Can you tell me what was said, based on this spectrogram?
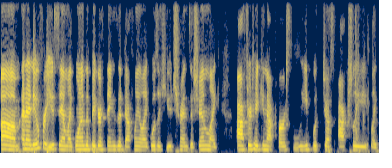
Um and i know for you sam like one of the bigger things that definitely like was a huge transition like after taking that first leap with just actually like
